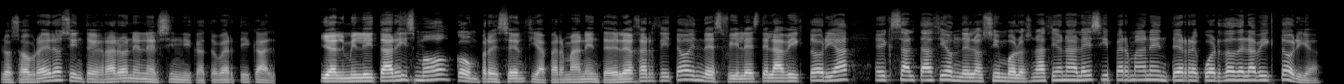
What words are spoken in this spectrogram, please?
Los obreros se integraron en el sindicato vertical y el militarismo, con presencia permanente del ejército en desfiles de la victoria, exaltación de los símbolos nacionales y permanente recuerdo de la victoria.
